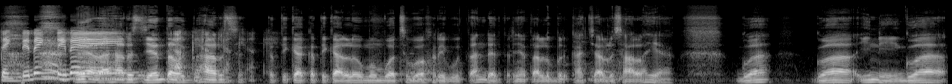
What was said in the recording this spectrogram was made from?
deng deng deng deng. Iyalah, harus gentle, oke, harus oke, oke. ketika ketika lu membuat sebuah keributan dan ternyata lu berkaca lu salah ya, gua gua ini gua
